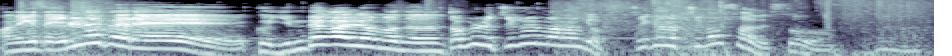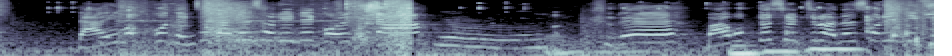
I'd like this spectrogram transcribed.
아니 근데 1레벨에 그 인베 가려면은 W 찍을 만한 게 없, 찍어, 찍었어야 됐어. 나이 먹고 냄새 나는 소리는 꼴찌다 그래 마법도 쓸 줄 아는 소리니고.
